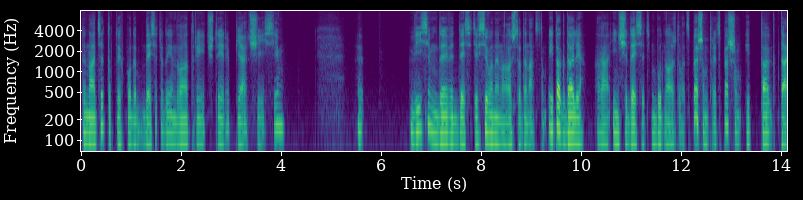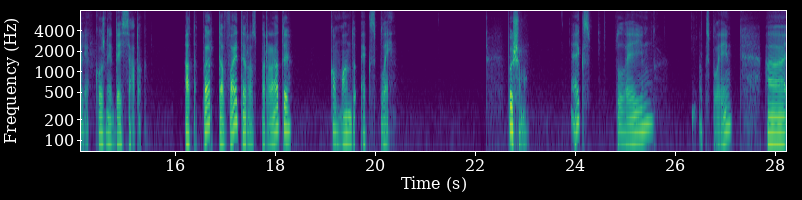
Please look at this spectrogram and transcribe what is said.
11, тобто їх буде 10. 1, 2, 3, 4, 5, 6, 7. 8, 9, 10. І всі вони належать 11. І так далі. А, інші 10 будуть належати 21, 31 і так далі. Кожний десяток. А тепер давайте розбирати команду explain. Пишемо. Explain. Explain. А,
